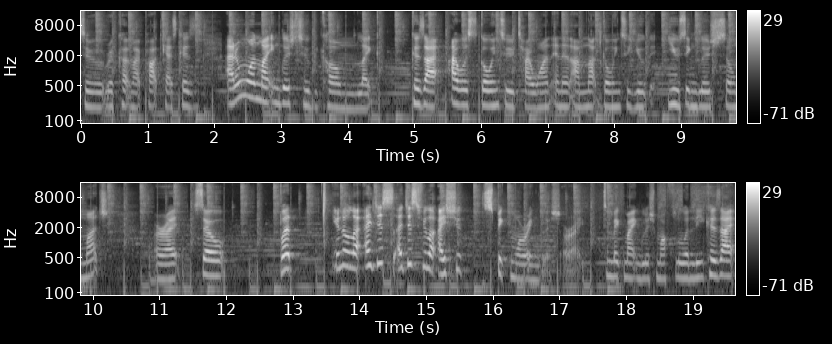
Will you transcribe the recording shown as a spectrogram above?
to record my podcast because I don't want my English to become like because I, I was going to Taiwan and then I'm not going to use, use English so much all right so but you know like i just i just feel like i should speak more english all right to make my english more fluently because i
